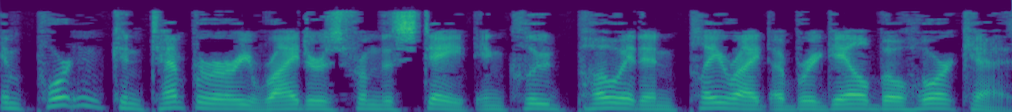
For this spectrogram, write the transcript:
Important contemporary writers from the state include poet and playwright Abigail Bohorquez,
